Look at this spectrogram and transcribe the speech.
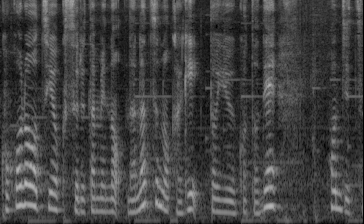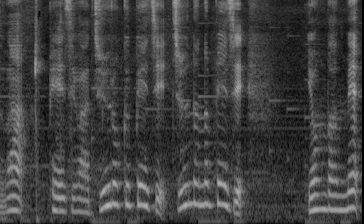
心を強くするための7つの鍵ということで本日はページは16ページ17ページ4番目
